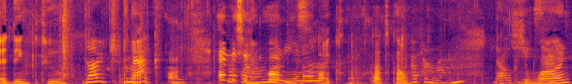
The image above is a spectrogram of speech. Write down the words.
I think, two. large mac with And this is one, you know, like, let's go. pepperoni. That would be is one.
